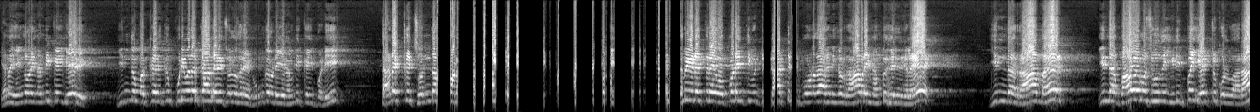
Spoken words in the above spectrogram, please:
என எங்களுடைய நம்பிக்கை வேறு. இந்து மக்களுக்கு புரிவதற்காக சொல்லுகிறேன். உங்களுடைய நம்பிக்கைப்படி தனக்கு சொந்தமான இடத்திலே ஒப்படைத்து விட்டு காட்டுக்கு போனதாக நீங்கள் ராவரை நம்புகிறீர்களே? இந்த ராமர் இந்த பாபர் மசூதி இடிப்பை ஏற்றுக்கொள்வாரா?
